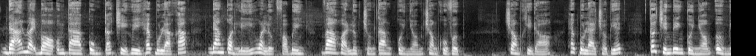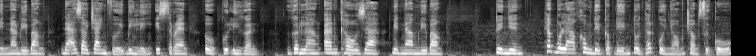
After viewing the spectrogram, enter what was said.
đã loại bỏ ông ta cùng các chỉ huy Hezbollah khác đang quản lý hỏa lực pháo binh và hỏa lực chống tăng của nhóm trong khu vực. Trong khi đó, Hezbollah cho biết các chiến binh của nhóm ở miền nam Liban đã giao tranh với binh lính Israel ở cự ly gần, gần làng Al-Khawza, miền nam Liban. Tuy nhiên, Hezbollah không đề cập đến tổn thất của nhóm trong sự cố.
